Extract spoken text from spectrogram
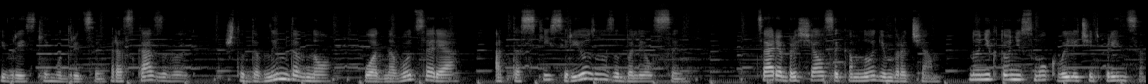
Еврейские мудрецы рассказывают, что давным-давно у одного царя от тоски серьезно заболел сын. Царь обращался ко многим врачам, но никто не смог вылечить принца.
